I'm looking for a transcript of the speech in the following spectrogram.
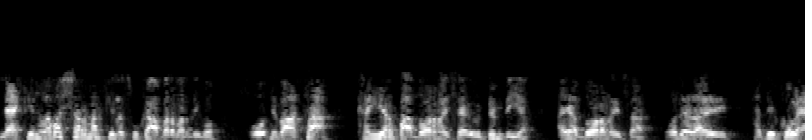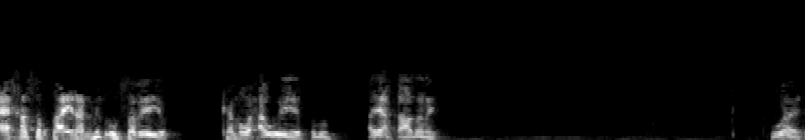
Laakiin laba shar markii la isku kaa barbar dhigo oo dhibaataa kan yar baad dooranaysaa oo dembiya ayaad dooranaysaa ood leedahay haddii kollay ay khasab tahay inaan mid un sameeyo kan waxa weeye fudud ayaan qaadanay. Way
